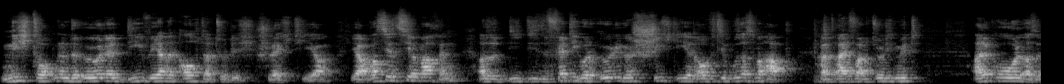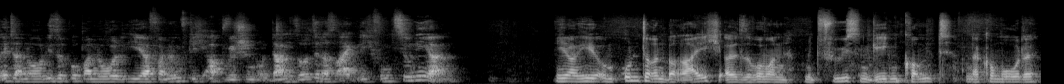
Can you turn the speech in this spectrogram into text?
nicht trocknende Öle, die wären auch natürlich schlecht hier. Ja, was jetzt hier machen? Also die, diese fettige oder ölige Schicht, die hier drauf ist, die muss erstmal ab. Ganz einfach natürlich mit Alkohol, also Ethanol, Isopropanol hier vernünftig abwischen und dann sollte das eigentlich funktionieren. Ja, hier im unteren Bereich, also wo man mit Füßen gegenkommt an der Kommode,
